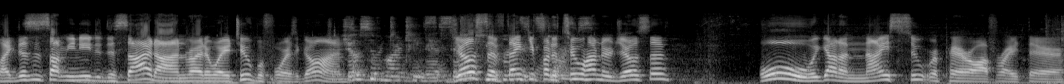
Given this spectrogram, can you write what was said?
like, this is something you need to decide on right away, too, before it's gone. Joseph Martinez. Joseph, thank you for the 200, Joseph. Oh, we got a nice suit repair off right there.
